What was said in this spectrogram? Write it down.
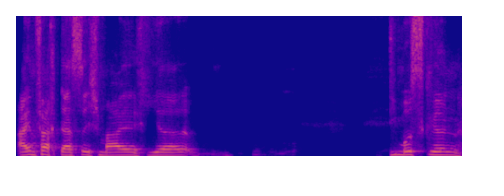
Einfach, dass ich mal hier die Muskeln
